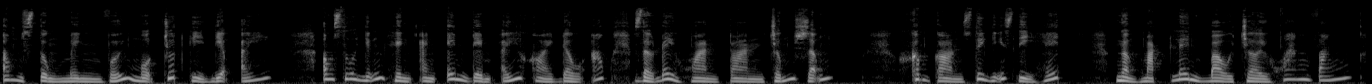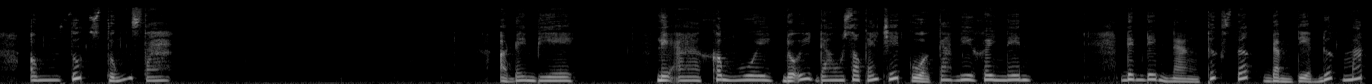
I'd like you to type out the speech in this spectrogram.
Ông sùng mình với một chút kỷ niệm ấy. Ông xua những hình ảnh êm đềm ấy khỏi đầu óc, giờ đây hoàn toàn trống rỗng. Không còn suy nghĩ gì hết. ngẩng mặt lên bầu trời hoang vắng, ông rút súng ra. Ở Dembie, Lea không nguôi nỗi đau do cái chết của Cami gây nên. Đêm đêm nàng thức giấc đầm đìa nước mắt,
